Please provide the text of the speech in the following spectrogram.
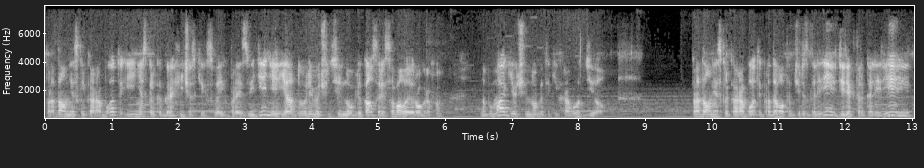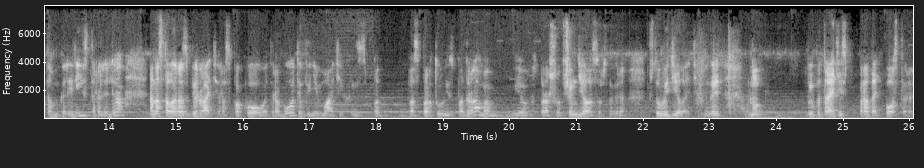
продал несколько работ и несколько графических своих произведений. Я одно время очень сильно увлекался, рисовал аэрографом. На бумаге очень много таких работ делал продал несколько работ и продавал там через галерею, директор галереи, там галерист, ля Она стала разбирать, распаковывать работы, вынимать их из под паспорту из под рамы. Я спрашиваю, в чем дело, собственно говоря, что вы делаете? Она говорит, ну, вы пытаетесь продать постеры.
